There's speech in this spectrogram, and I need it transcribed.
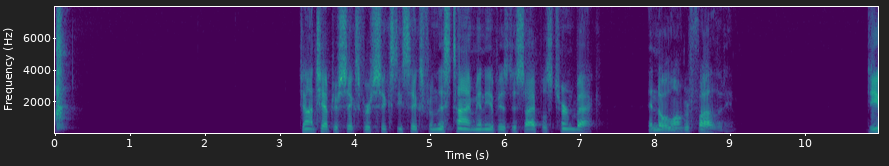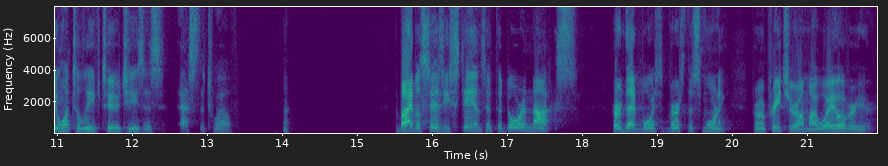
John chapter 6, verse 66 From this time, many of his disciples turned back and no longer followed him. Do you want to leave too? Jesus asked the 12. the Bible says he stands at the door and knocks. Heard that voice, verse this morning from a preacher on my way over here.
